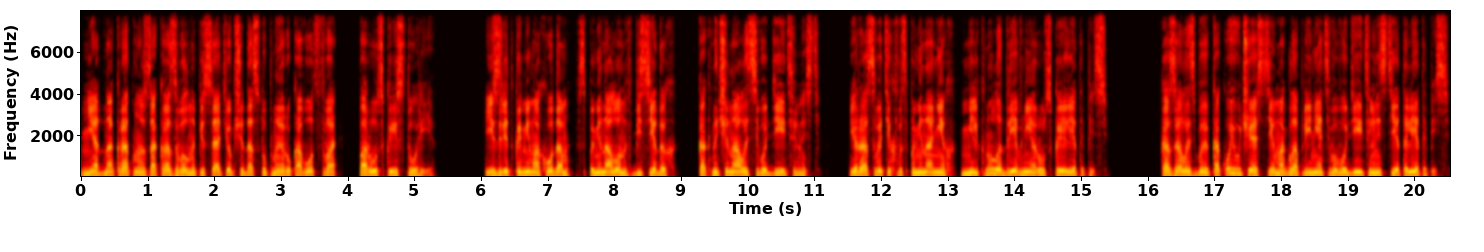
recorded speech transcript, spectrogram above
Неоднократно заказывал написать общедоступное руководство по русской истории. Изредка мимоходом вспоминал он в беседах, как начиналась его деятельность, и раз в этих воспоминаниях мелькнула древняя русская летопись. Казалось бы, какое участие могла принять в его деятельности эта летопись?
